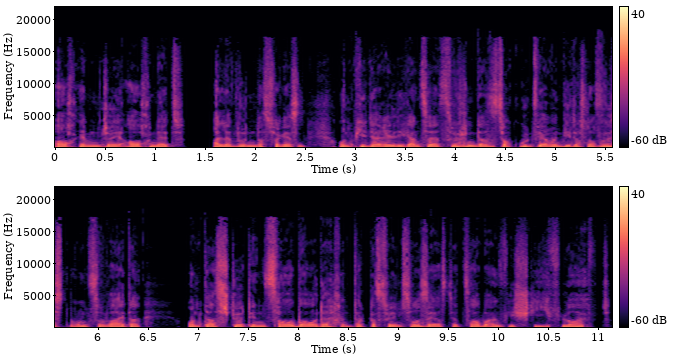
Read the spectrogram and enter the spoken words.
auch MJ, auch Ned, alle würden das vergessen. Und Peter redet die ganze Zeit dazwischen, dass es doch gut wäre, wenn die das noch wüssten und so weiter. Und das stört den Zauber oder Dr. Strange so sehr, dass der Zauber irgendwie schief läuft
